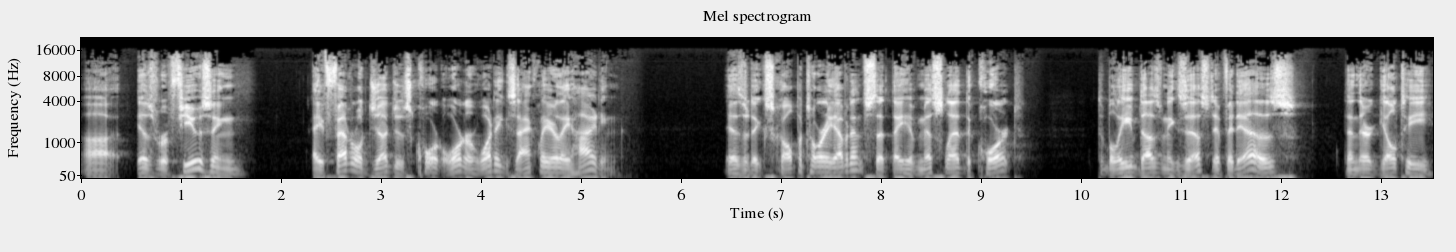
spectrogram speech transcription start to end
uh, is refusing a federal judge's court order. What exactly are they hiding? Is it exculpatory evidence that they have misled the court? to believe doesn't exist. If it is, then they're guilty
